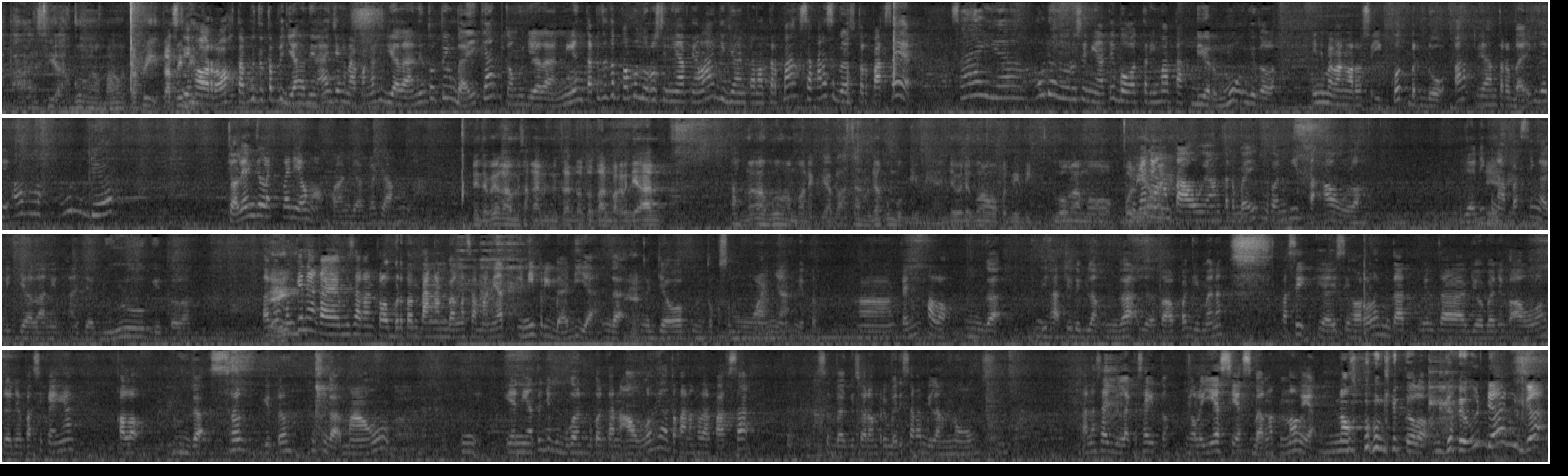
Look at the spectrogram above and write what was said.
apaan sih? Ah gue nggak mau. Tapi tapi di- istihoroh tapi tetap dijalanin aja. Kenapa nggak sih jalanin tuh tuh yang baik kan kamu jalanin. Tapi tetap kamu lurusin niatnya lagi. Jangan karena terpaksa. Karena segala terpaksa ya sayang. Udah lurusin niatnya bahwa terima takdirmu gitu loh. Ini memang harus ikut berdoa yang terbaik dari Allah. Udah. Kecuali yang jelek tadi. Oh nggak kalau yang jelek jangan. Lah Ya, tapi kalau misalkan minta tuntutan pekerjaan ah nggak ah gue nggak mau naik jabatan udah gue mau gini aja. Udah gue nggak mau pendidik gue nggak mau kuliah kan yang lagi. tahu yang terbaik bukan kita. Allah jadi Iya kenapa sih. nggak dijalanin aja dulu gitu loh? Tapi mungkin ya kayak misalkan kalau bertentangan banget sama niat ini pribadi ya nggak Iya. ngejawab untuk semuanya gitu. Eh, kayaknya kalau enggak di hati udah bilang enggak gitu atau apa gimana pasti ya istihoroh lah minta minta jawabannya ke Allah. Dan yang pasti kayaknya kalau enggak sreg gitu terus nggak mau ya niatnya juga bukan bukan karena Allah ya atau karena terpaksa sebagai seorang pribadi saya akan bilang no sih karena saya jelek saya itu kalau yes yes banget. No ya? No gitu loh. Enggak ya udah enggak.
